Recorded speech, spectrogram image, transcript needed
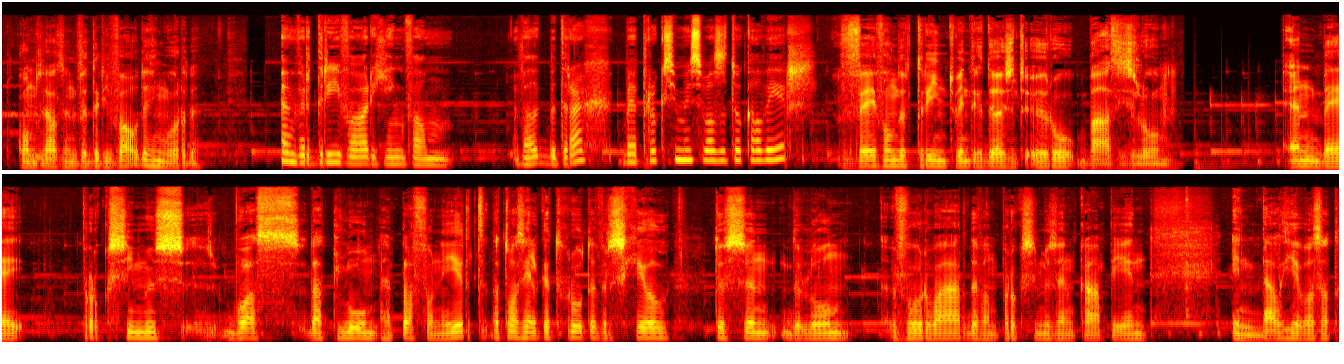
Het kon zelfs een verdrievoudiging worden. Een verdrievoudiging van welk bedrag bij Proximus was het ook alweer? 523.000 euro basisloon. En bij Proximus was dat loon geplafonneerd. Dat was eigenlijk het grote verschil tussen de loonvoorwaarden van Proximus en KPN. In België was dat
